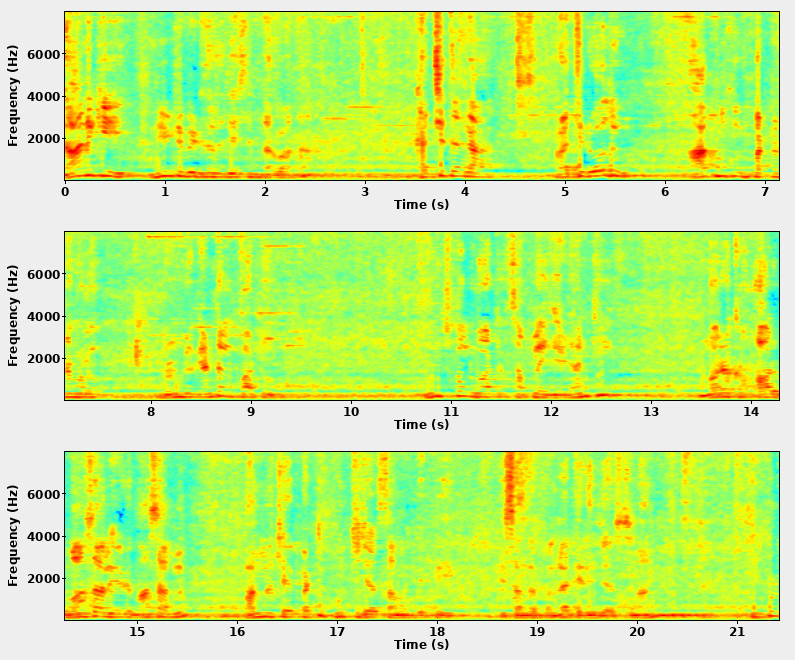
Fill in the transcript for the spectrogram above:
దానికి నీటి విడుదల చేసిన తర్వాత ఖచ్చితంగా ప్రతిరోజు ఆత్మకూరు పట్టణంలో రెండు గంటల పాటు మున్సిపల్ వాటర్ సప్లై చేయడానికి మరొక ఆరు మాసాలు ఏడు మాసాల్లో పనులు చేపట్టి పూర్తి చేస్తామని చెప్పి ఈ సందర్భంగా తెలియజేస్తున్నాను. ఇప్పుడు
